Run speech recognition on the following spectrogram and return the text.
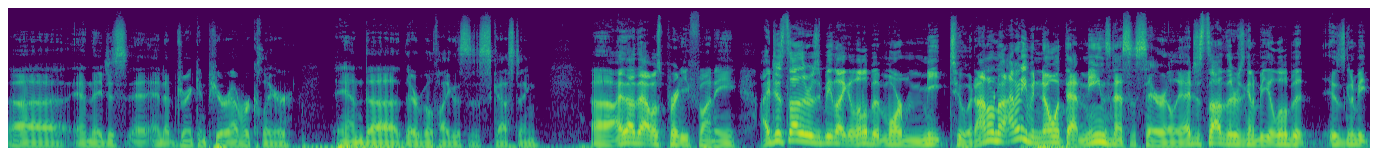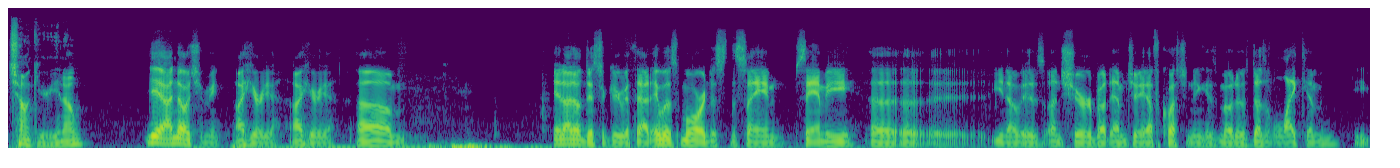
Uh, and they just end up drinking pure Everclear, and uh, they're both like, "This is disgusting." Uh, I thought that was pretty funny. I just thought there was gonna be like a little bit more meat to it. I don't know. I don't even know what that means necessarily. I just thought there was gonna be a little bit. It was gonna be chunkier, you know. Yeah, I know what you mean. I hear you. I hear you. Um, and I don't disagree with that. It was more just the same. Sammy, uh, uh, you know, is unsure about MJF, questioning his motives, doesn't like him. He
